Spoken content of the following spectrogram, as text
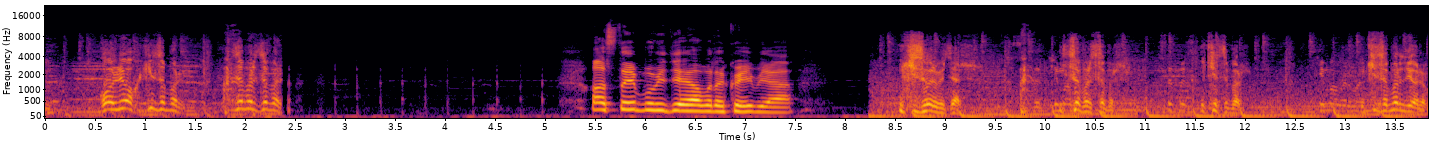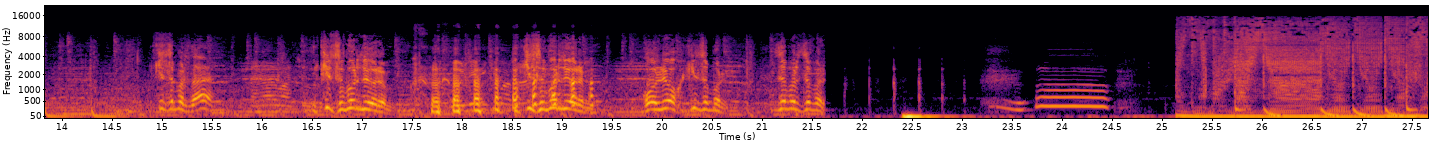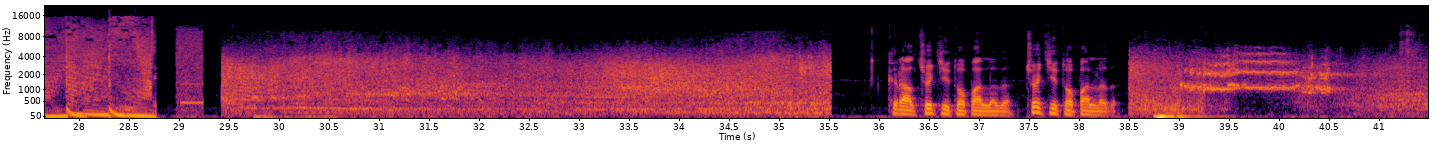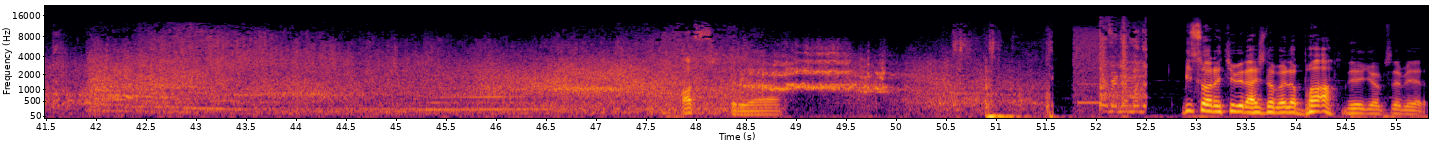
Gol yok iki sıfır. Sıfır sıfır. Hastayım bu videoya amına koyayım ya. İki sıfır biter. Sıfır sıfır. İki sıfır. İki sıfır diyorum. İki sıfır da. İki sıfır diyorum. İki sıfır diyorum. Gol yok iki sıfır. Sıfır sıfır. Aa. Kral çok iyi toparladı. Çok iyi toparladı. Az siktir ya. Bir sonraki virajda böyle bam diye gömse bir yere.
